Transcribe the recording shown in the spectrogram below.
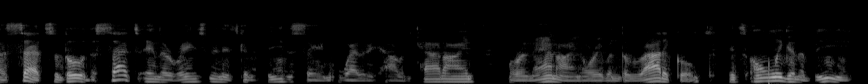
a set. So though the set and the arrangement is going to be the same whether you have a cation or an anion or even the radical, it's only going to be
